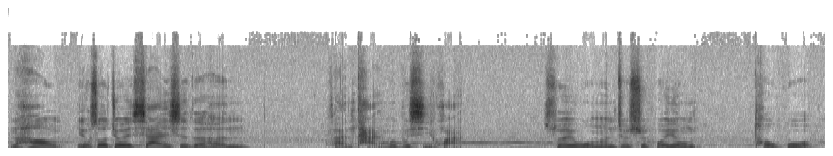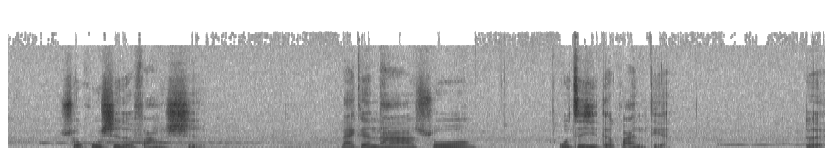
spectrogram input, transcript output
然后有时候就会下意识的很反弹，会不喜欢，所以我们就是会用透过说故事的方式来跟他说我自己的观点，对，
